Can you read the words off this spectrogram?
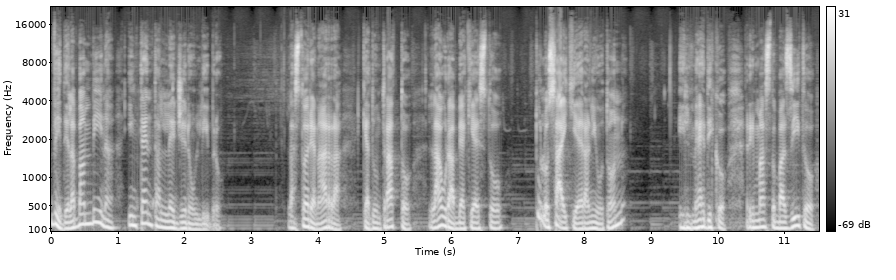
vede la bambina intenta a leggere un libro. La storia narra che ad un tratto Laura abbia chiesto Tu lo sai chi era Newton? Il medico, rimasto basito,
